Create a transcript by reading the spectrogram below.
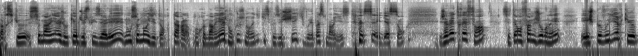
parce que ce mariage auquel je suis allé, non seulement ils étaient en retard à leur propre mariage, mais en plus on aurait dit qu'ils se faisaient chier et qu'ils voulaient pas se marier. C'était assez agaçant. J'avais très faim, c'était en fin de journée, et je peux vous dire que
